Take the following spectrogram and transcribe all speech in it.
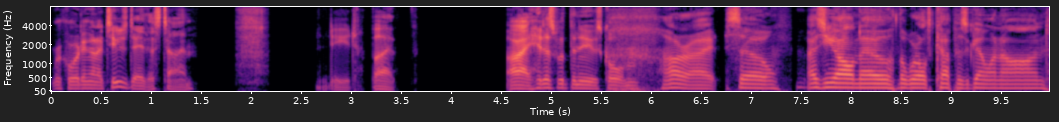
recording on a Tuesday this time. Indeed. But all right, hit us with the news, Colton. All right. So, as you all know, the World Cup is going on,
